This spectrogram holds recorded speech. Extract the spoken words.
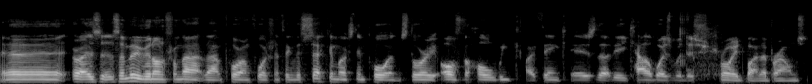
Uh, right, so, so, moving on from that that poor unfortunate thing, the second most important story of the whole week, I think, is that the Cowboys were destroyed by the Browns.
